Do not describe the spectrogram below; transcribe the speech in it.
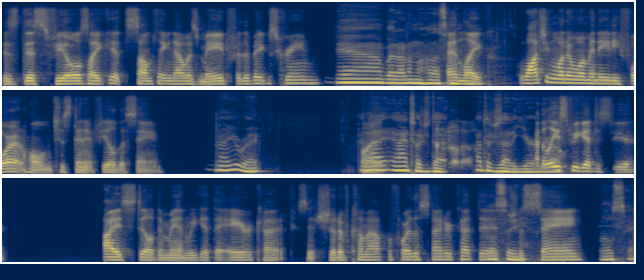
because this feels like it's something that was made for the big screen. Yeah, but I don't know how that's. And, like, work. Watching Wonder Woman 84 at home just didn't feel the same. no, you're right. And But- I, and I told you that. don't. I told you that a year At ago. least we get to see it. I still demand we get the Ayer cut because it should have come out before the Snyder cut did. We'll see. Just saying. We'll see.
